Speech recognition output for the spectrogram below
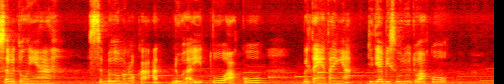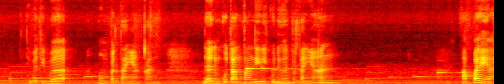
sebetulnya sebelum rokaat duha itu aku bertanya-tanya. Jadi habis wudhu tuh aku tiba-tiba mempertanyakan. Dan ku tantang diriku dengan pertanyaan apa ya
